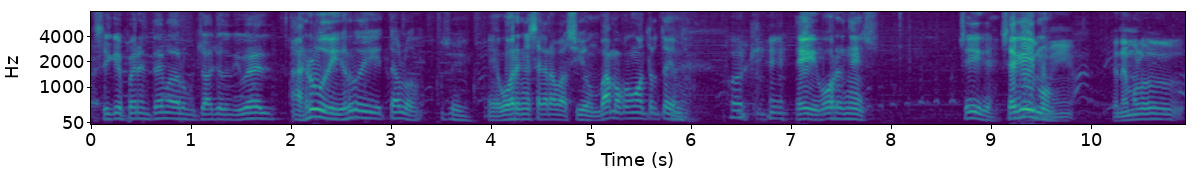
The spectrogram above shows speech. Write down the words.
Así que esperen tema de los muchachos de nivel. A Rudy, Rudy te habló. Sí. Eh, borren esa grabación. Vamos con otro tema. Porque Sí, borren eso. Sigue, seguimos. Tenemos los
